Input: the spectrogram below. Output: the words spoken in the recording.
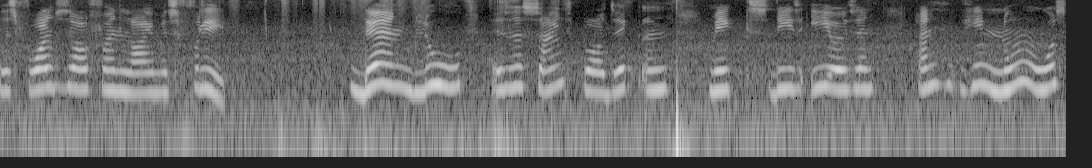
just falls off, and Lime is free. Then Blue is a science project and makes these ears and and he knows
